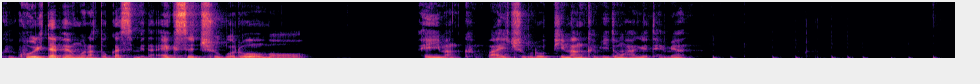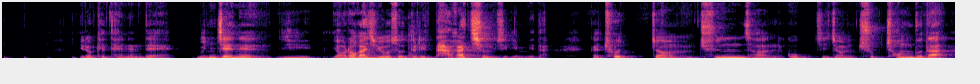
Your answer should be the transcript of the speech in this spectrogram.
그 고1 때 배운 거랑 똑같습니다. x축으로 뭐 a만큼, y축으로 b만큼 이동하게 되면 이렇게 되는데 문제는 이 여러 가지 요소들이 다 같이 움직입니다. 그러니까 초점, 준선, 꼭지점, 축 전부 다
